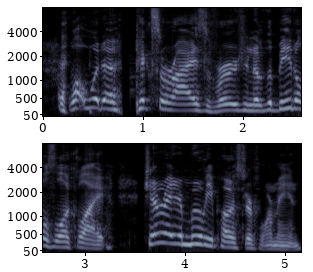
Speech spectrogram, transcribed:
what would a pixarized version of the Beatles look like? Generate a movie poster for me." And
